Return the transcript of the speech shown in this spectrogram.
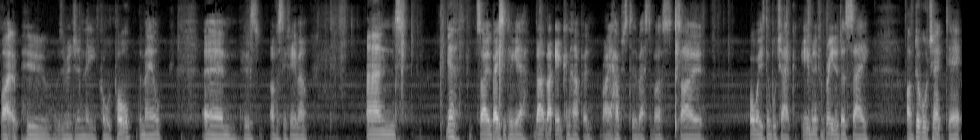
like who was originally called Paul, the male, um, who's obviously female, and yeah, so basically, yeah, that, that it can happen, right? It happens to the best of us. So always double check. Even if a breeder does say, I've double checked it,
